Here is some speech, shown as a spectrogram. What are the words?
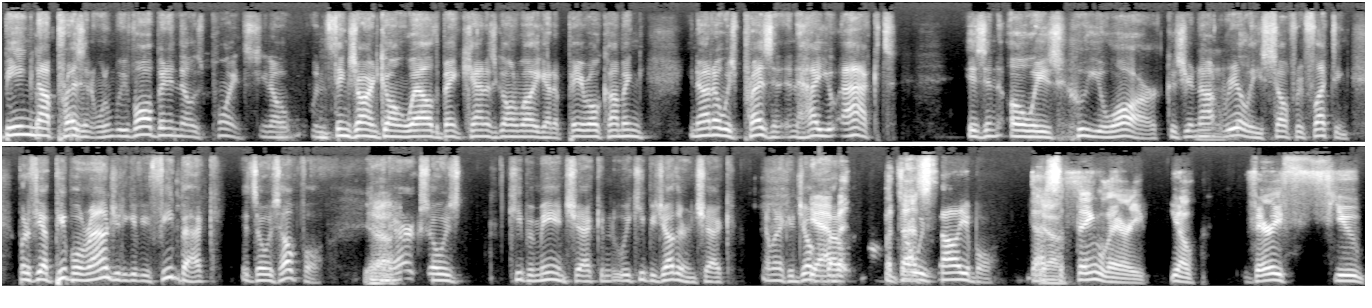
Being not present when we've all been in those points you know when things aren't going well the bank account is going well you got a payroll coming you're not always present and how you act isn't always who you are because you're not mm. really self-reflecting. But if you have people around you to give you feedback, it's always helpful. Yeah. And Eric's always keeping me in check, and we keep each other in check. I mean, I could joke yeah, about but, it, but it's that's always valuable. That's yeah. the thing, Larry. You know, very few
